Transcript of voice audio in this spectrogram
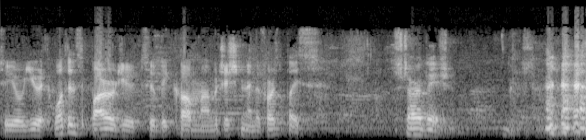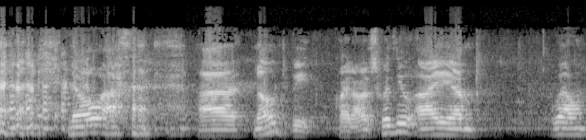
to your youth. What inspired you to become a magician in the first place? Starvation. no, uh, uh, no. To be quite honest with you, I um, well,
